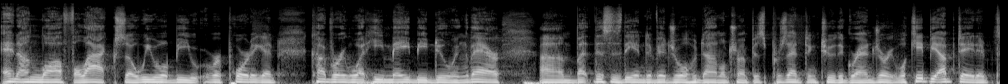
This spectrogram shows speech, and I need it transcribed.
and unlawful acts. So we will be reporting and covering what he may be doing there. Um, but this is the individual who Donald Trump is presenting to the grand jury. We'll keep you updated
